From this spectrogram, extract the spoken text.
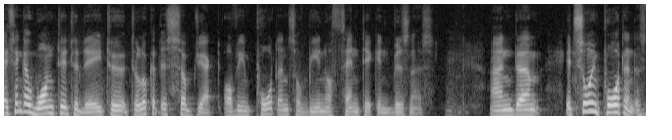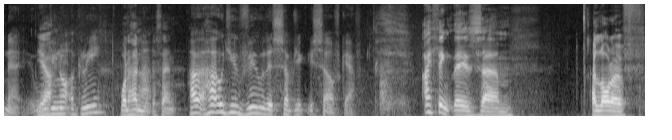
I think I wanted today to, to look at this subject of the importance of being authentic in business. Mm. And um, it's so important, isn't it? Yeah. Would you not agree? 100%. Uh, how, how do you view this subject yourself, Gav? I think there's um, a lot of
